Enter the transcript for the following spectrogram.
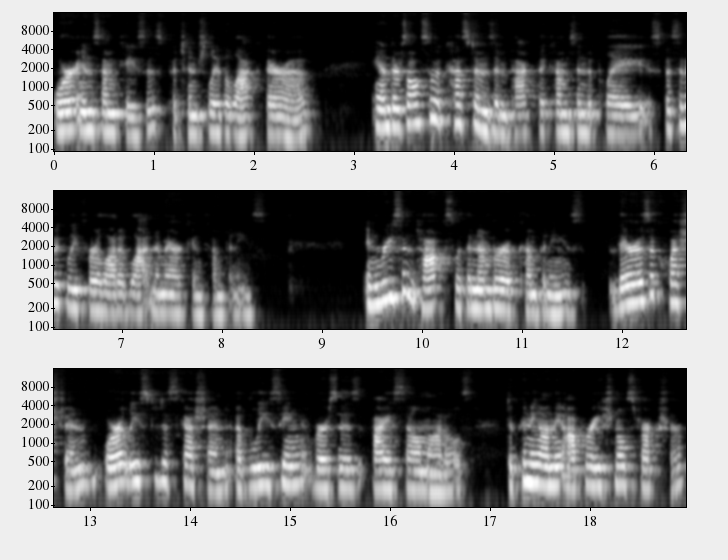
or in some cases, potentially the lack thereof, and there's also a customs impact that comes into play specifically for a lot of Latin American companies. In recent talks with a number of companies, there is a question, or at least a discussion, of leasing versus buy sell models, depending on the operational structure.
